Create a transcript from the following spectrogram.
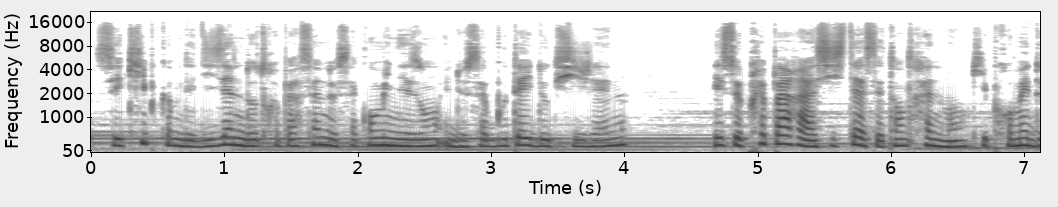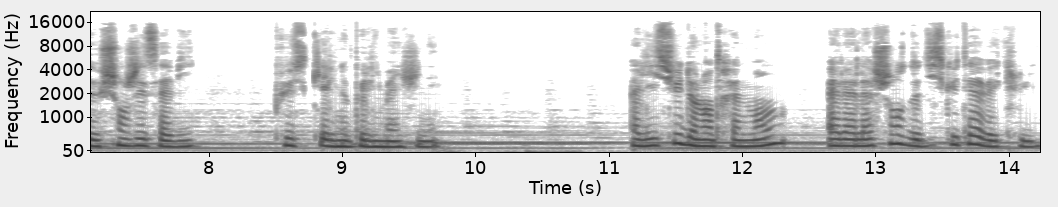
s'équipe comme des dizaines d'autres personnes de sa combinaison et de sa bouteille d'oxygène, et se prépare à assister à cet entraînement qui promet de changer sa vie plus qu'elle ne peut l'imaginer. À l'issue de l'entraînement, elle a la chance de discuter avec lui,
